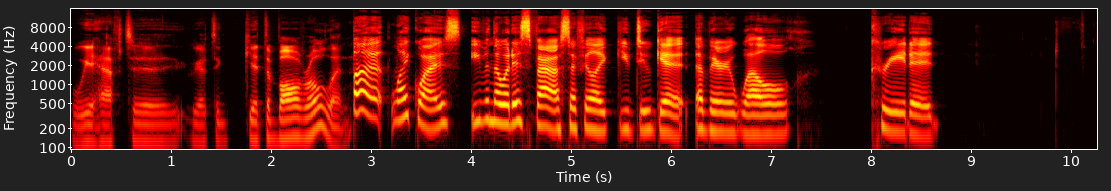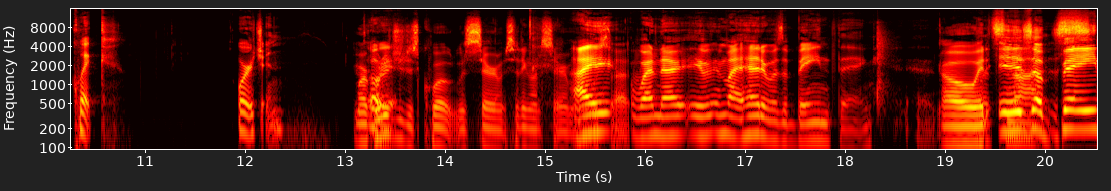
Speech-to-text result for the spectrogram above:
We have to we have to get the ball rolling. But likewise, even though it is fast, I feel like you do get a very well created, quick origin. Mark, Oh, what did you just quote? Was Sarah sitting on ceremony? I What's that? when I in my head it was a Bane thing. Oh, it Let's is a not Bane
